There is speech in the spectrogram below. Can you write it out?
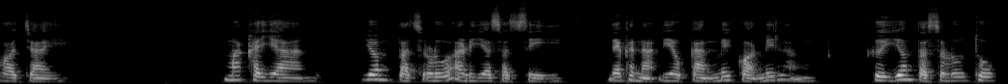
พอใจมัคคยาน ย่อมตัดสู้อริยสัจสีในขณะเดียวกันไม่ก่อนไม่หลัง คือย่อมตัดสู้ทุก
